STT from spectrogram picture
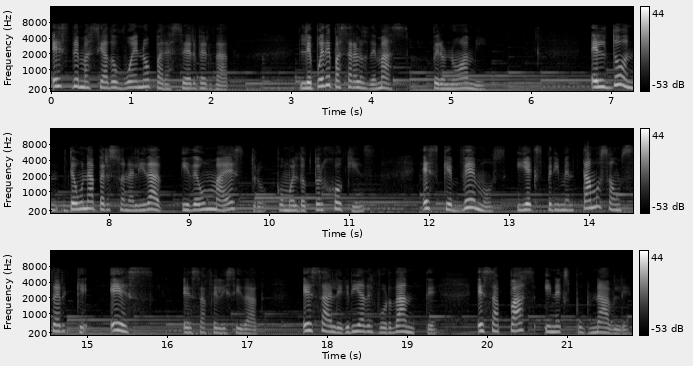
Es demasiado bueno para ser verdad. Le puede pasar a los demás, pero no a mí. El don de una personalidad y de un maestro como el Dr. Hawkins es que vemos y experimentamos a un ser que es esa felicidad, esa alegría desbordante, esa paz inexpugnable.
